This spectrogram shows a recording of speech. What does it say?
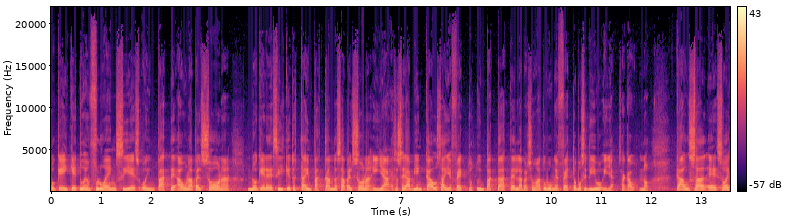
¿Ok? Que tú influencies o impacte a una persona no quiere decir que tú estás impactando a esa persona y ya. Eso sería bien causa y efecto. Tú impactaste, la persona tuvo un efecto positivo y ya, se acabó. No. Causa, eso es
